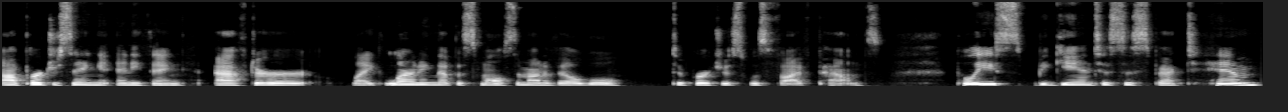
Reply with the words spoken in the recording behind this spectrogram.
uh, purchasing anything after like learning that the smallest amount available to purchase was five pounds. Police began to suspect him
